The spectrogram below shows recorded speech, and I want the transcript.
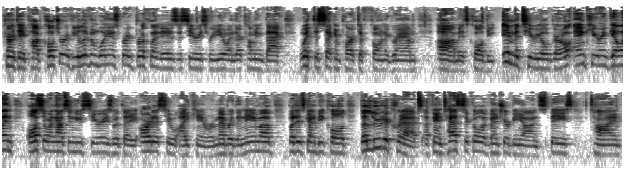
current day pop culture. If you live in Williamsburg, Brooklyn, it is a series for you, and they're coming back with the second part to Phonogram. Um, it's called The Immaterial Girl, and Kieron Gillen also announced a new series with a artist who I can't remember the name of, but it's going to be called The Ludocrats, a fantastical adventure beyond space, time,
